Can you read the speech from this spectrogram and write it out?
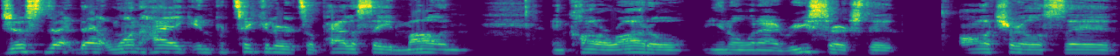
just that that one hike in particular to Palisade Mountain in Colorado. You know, when I researched it, AllTrails said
